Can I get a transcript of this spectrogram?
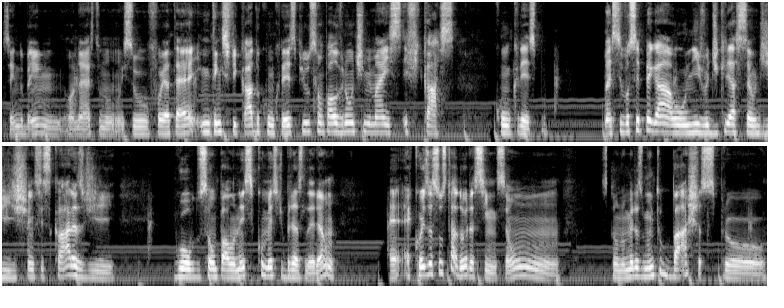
sendo bem honesto, não, isso foi até intensificado com o Crespo e o São Paulo virou um time mais eficaz com o Crespo. Mas se você pegar o nível de criação de chances claras de, gol do São Paulo nesse começo de Brasileirão é, é coisa assustadora, assim. São, são números muito baixos pro,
